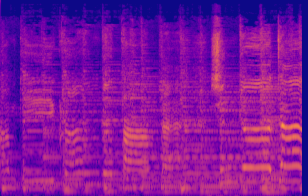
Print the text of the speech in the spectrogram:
ามกี่ครั้งก็ตามแต่ ฉันก็ได้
